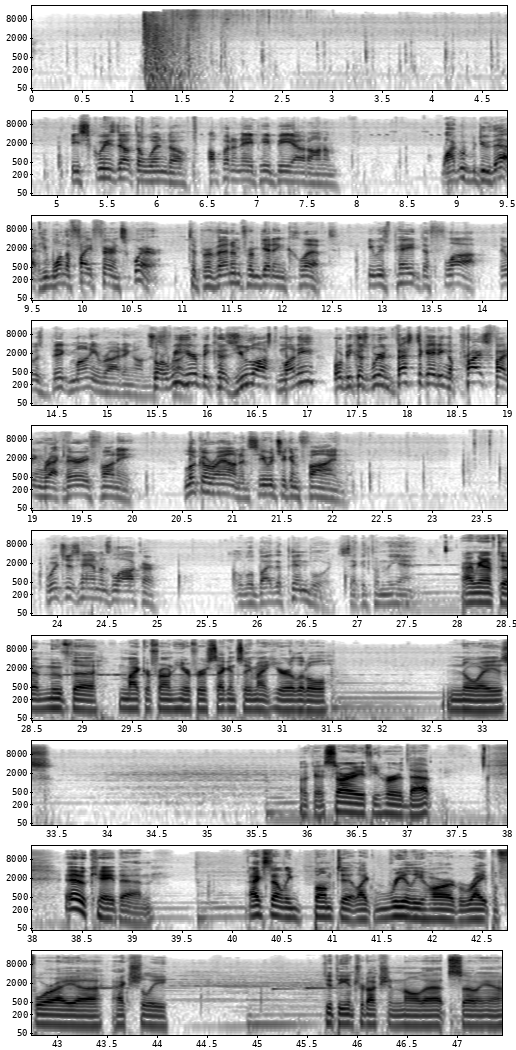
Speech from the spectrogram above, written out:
He squeezed out the window. I'll put an APB out on him. Why would we do that? He won the fight fair and square. To prevent him from getting clipped. He was paid to flop. There was big money riding on this So are we fight. here because you lost money or because we're investigating a prize fighting racket? Very funny. Look around and see what you can find. Which is Hammond's locker? Over by the pinboard, second from the end. I'm gonna have to move the microphone here for a second so you might hear a little noise. Okay, sorry if you heard that. Okay then. I accidentally bumped it like really hard right before I uh, actually did the introduction and all that, so yeah.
